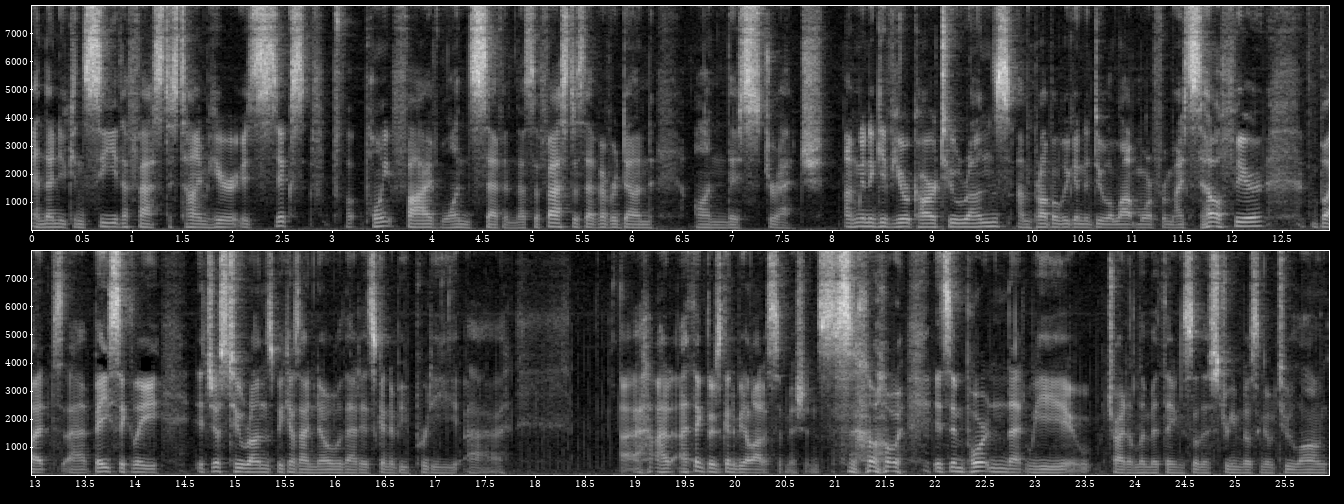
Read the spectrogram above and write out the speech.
and then you can see the fastest time here is 6.517. That's the fastest I've ever done on this stretch. I'm going to give your car two runs. I'm probably going to do a lot more for myself here, but uh, basically it's just two runs because I know that it's going to be pretty... Uh, I, I think there's going to be a lot of submissions, so it's important that we try to limit things so the stream doesn't go too long.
